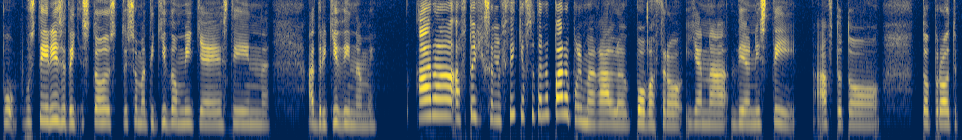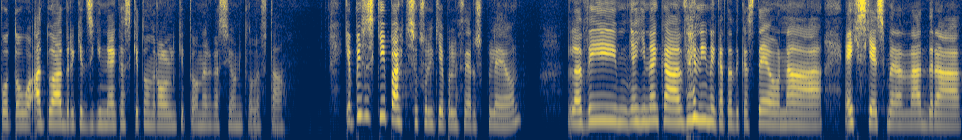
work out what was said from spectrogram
που, που στηρίζεται στο, στη σωματική δομή και στην αντρική δύναμη. Άρα αυτό έχει εξαλειφθεί και αυτό ήταν πάρα πολύ μεγάλο υπόβαθρο για να διονυστεί αυτό το, το πρότυπο το, του άντρα και της γυναίκας και των ρόλων και των εργασιών και όλα αυτά. Και επίσης και υπάρχει σεξουαλική απελευθέρωση πλέον. Δηλαδή, μια γυναίκα δεν είναι καταδικαστέο να έχει σχέση με έναν άντρα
